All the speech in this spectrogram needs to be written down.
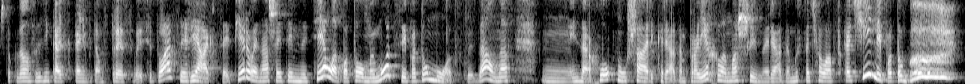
что когда у нас возникает какая-нибудь там стрессовая ситуация, реакция первая наша это именно тело, потом эмоции, потом мозг. То есть, да, у нас, не знаю, хлопнул шарик рядом, проехала машина рядом, мы сначала отскочили, потом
